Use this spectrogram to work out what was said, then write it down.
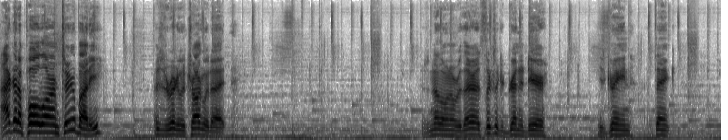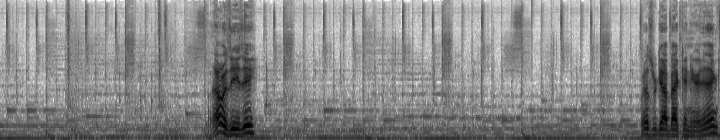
I got a pole arm too, buddy. This is a regular troglodyte. There's another one over there. It looks like a grenadier. He's green, I think. That was easy. What else we got back in here? Anything?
